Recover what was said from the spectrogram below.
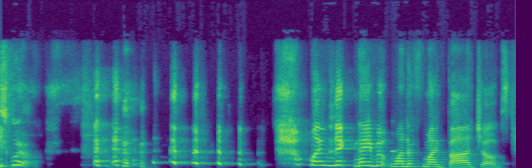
squirrel. my nickname at one of my bar jobs, I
